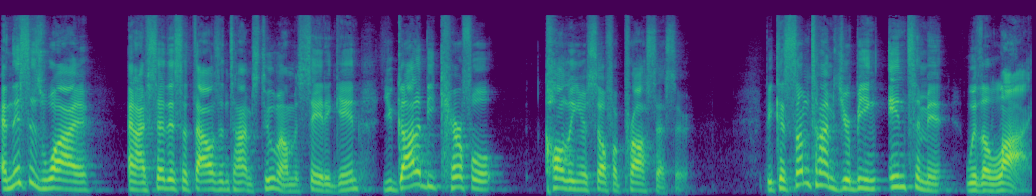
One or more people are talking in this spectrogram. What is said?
And this is why, and I've said this a thousand times too, and I'm gonna say it again. You gotta be careful calling yourself a processor. Because sometimes you're being intimate with a lie.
